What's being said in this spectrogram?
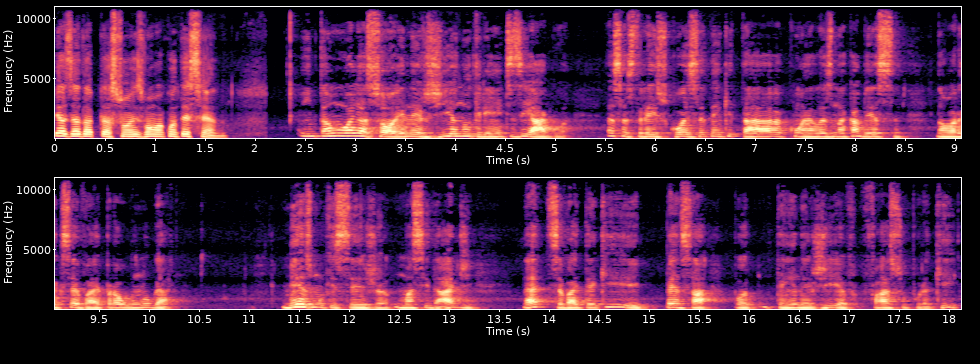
e as adaptações vão acontecendo. Então olha só, energia, nutrientes e água. Essas três coisas você tem que estar com elas na cabeça na hora que você vai para algum lugar. Mesmo que seja uma cidade, né? Você vai ter que pensar, tem energia fácil por aqui,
